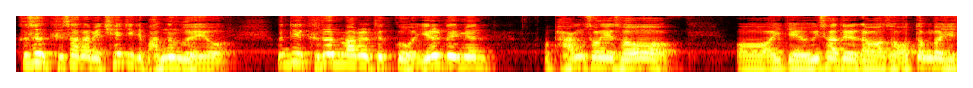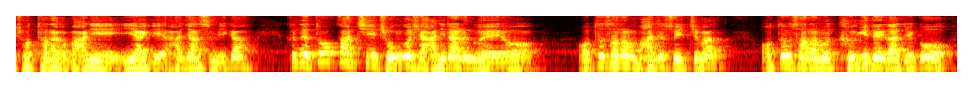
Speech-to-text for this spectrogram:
그것은 그 사람의 체질이 맞는 거예요. 근데 그런 말을 듣고, 예를 들면, 방송에서, 어, 이제 의사들이 나와서 어떤 것이 좋다라고 많이 이야기하지 않습니까? 근데 똑같이 좋은 것이 아니라는 거예요. 어떤 사람은 맞을 수 있지만, 어떤 사람은 극이 돼가지고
